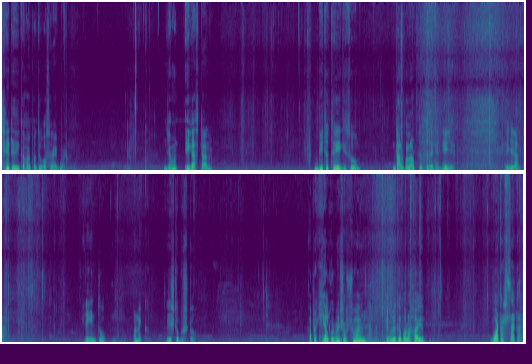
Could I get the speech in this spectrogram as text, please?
ছেঁটে দিতে হয় প্রতি বছর একবার। যেমন এই গাছটার ভিতর থেকে কিছু ডালপালা উঠতেছে, দেখেন, এই যে এই যে ডালটা। এটা কিন্তু অনেক হৃষ্টপুষ্ট। আপনারা খেয়াল করবেন সব সময় এগুলোকে বলা হয় ওয়াটার সাকার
